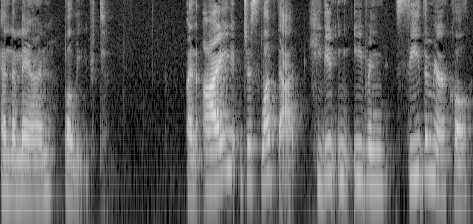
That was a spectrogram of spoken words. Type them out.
And the man believed. And I just love that. He didn't even see the miracle,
